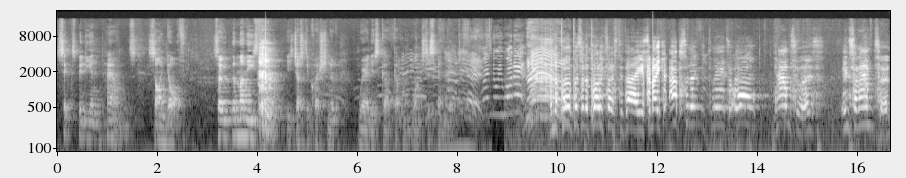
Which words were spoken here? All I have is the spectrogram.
Six billion pounds signed off. So the money's there. It's just a question of where this government wants to spend it. And the purpose of the protest today is to make it absolutely clear to all councillors in Southampton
